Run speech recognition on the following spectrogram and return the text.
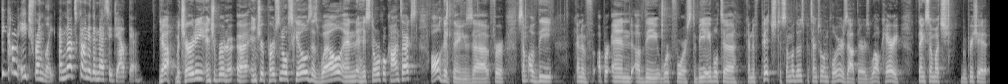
Become age friendly. I'm not that's kind of the message out there. Yeah, maturity, uh, interpersonal skills as well, and historical context, all good things uh, for some of the kind of upper end of the workforce to be able to kind of pitch to some of those potential employers out there as well. Kerry, thanks so much. We appreciate it.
